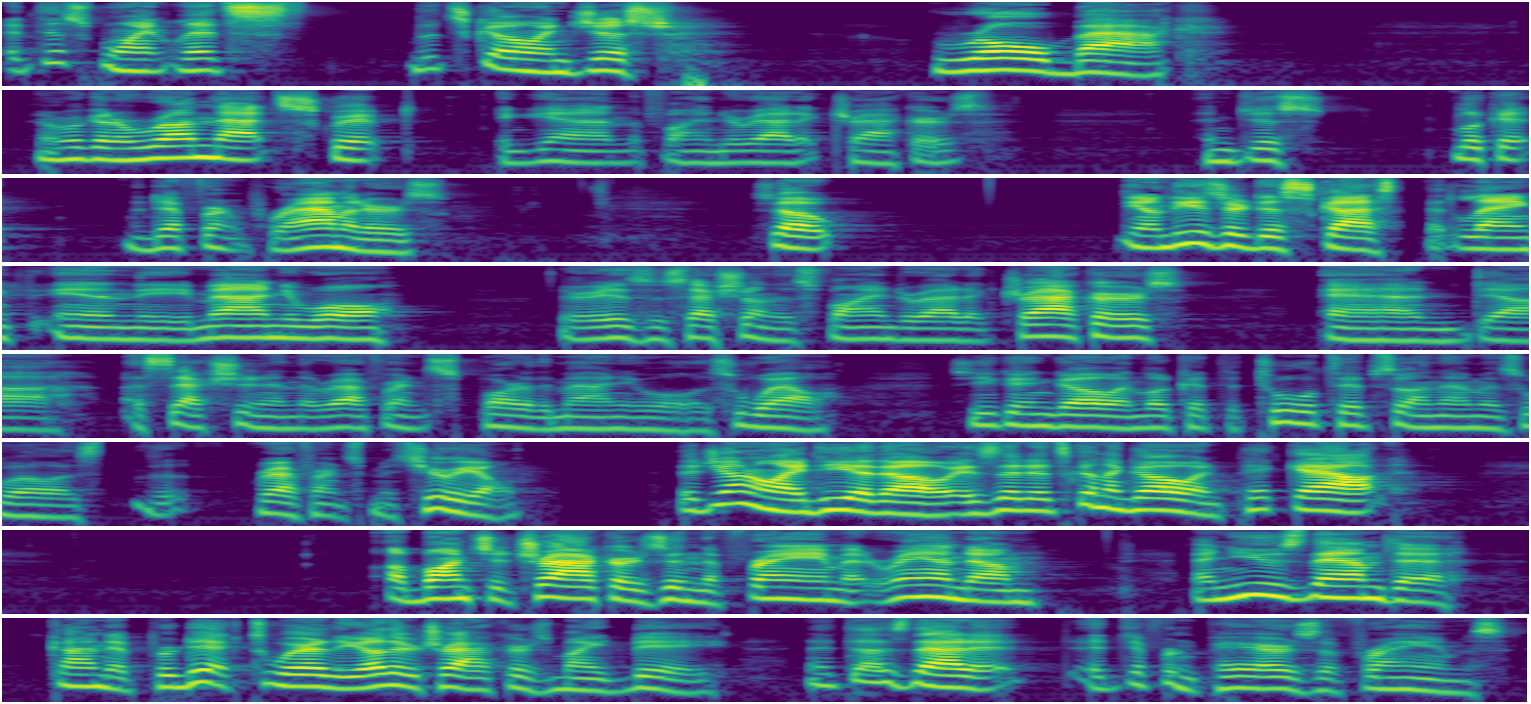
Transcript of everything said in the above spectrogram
At this point, let's let's go and just roll back. And we're going to run that script again, the find erratic trackers, and just look at the different parameters. So, you know, these are discussed at length in the manual there is a section on this find erratic trackers and uh, a section in the reference part of the manual as well. So you can go and look at the tooltips on them as well as the reference material. The general idea though is that it's going to go and pick out a bunch of trackers in the frame at random and use them to kind of predict where the other trackers might be. And it does that at, at different pairs of frames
